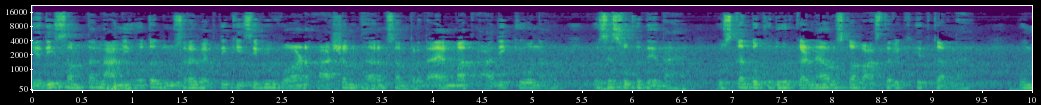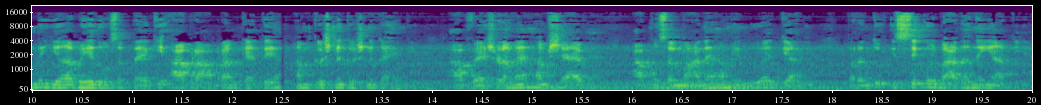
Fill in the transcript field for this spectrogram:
यदि समता लानी हो तो दूसरा व्यक्ति किसी भी वर्ण, आश्रम, धर्म, संप्रदाय, मत आदि क्यों न हो? उसे सुख देना है, उसका दुख दूर करना है और उसका वास्तविक हित करना है। उनमें यह भेद हो सकता है कि आप राम राम कहते हैं, हम कृष्ण कृष्ण कहेंगे। आप वैष्णव हैं, हम शैव हैं। आप मुसलमान हैं, हम हिंदू हैं, इत्यादि। परंतु इससे कोई बाधा नहीं आती है।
